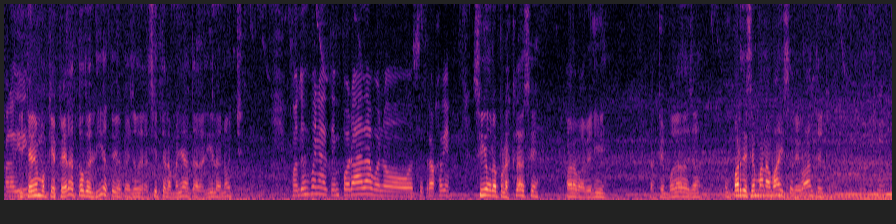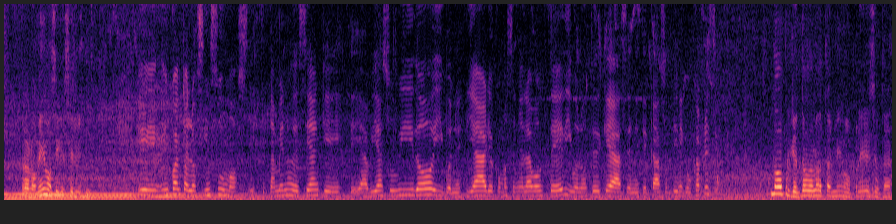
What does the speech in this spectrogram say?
Para Y tenemos que esperar todo el día, estoy acá yo de las 7 de la mañana hasta las 10 de la noche. Cuando es buena temporada, bueno, se trabaja bien. Sí, ahora por las clases, ahora va a venir la temporada ya. Un par de semanas más y se levanta y todo. Pero lo mismo sigue sirviendo. Eh, en cuanto a los insumos, este, también nos decían que este, había subido y bueno, es diario, como señalaba usted, y bueno, ¿usted qué hace en este caso? ¿Tiene que buscar precio? No, porque en todos lados está el mismo precio, está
